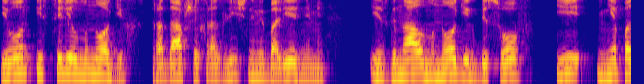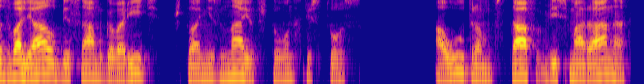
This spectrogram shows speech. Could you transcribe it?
и он исцелил многих, страдавших различными болезнями, изгнал многих бесов и не позволял бесам говорить, что они знают, что он Христос. А утром, встав весьма рано,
